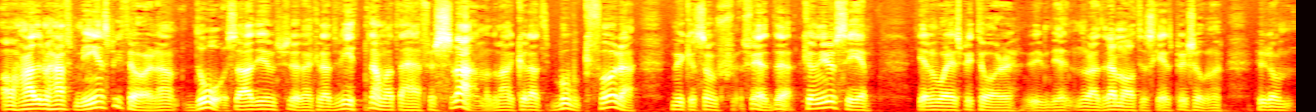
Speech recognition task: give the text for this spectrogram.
och hade de haft med inspektörerna då så hade ju inspektörerna kunnat vittna om att det här försvann och de hade kunnat bokföra mycket som skedde. Vi kunde ju se genom våra inspektörer vid några dramatiska inspektioner hur de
